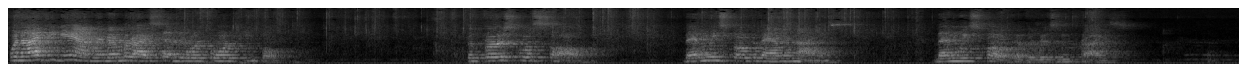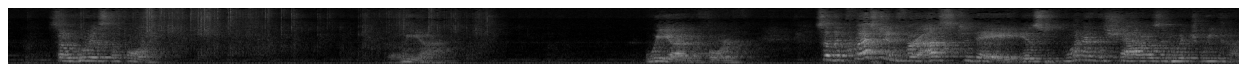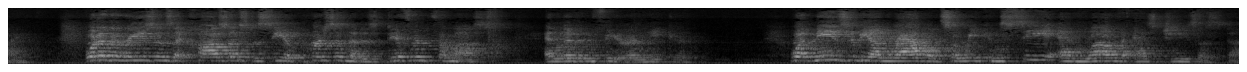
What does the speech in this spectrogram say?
When I began, remember I said there were four people. The first was Saul. Then we spoke of Ananias. Then we spoke of the risen Christ. So who is the fourth? We are. We are the fourth. So the question for us today is what are the shadows in which we hide? What are the reasons that cause us to see a person that is different from us and live in fear and hatred? What needs to be unraveled so we can see and love as Jesus does?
